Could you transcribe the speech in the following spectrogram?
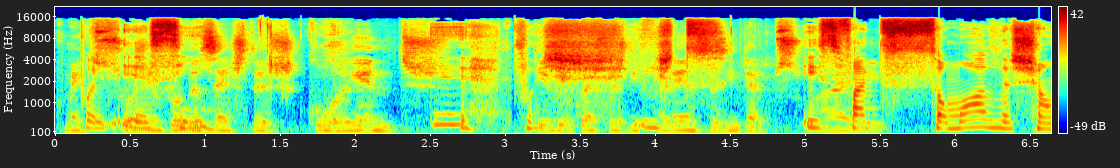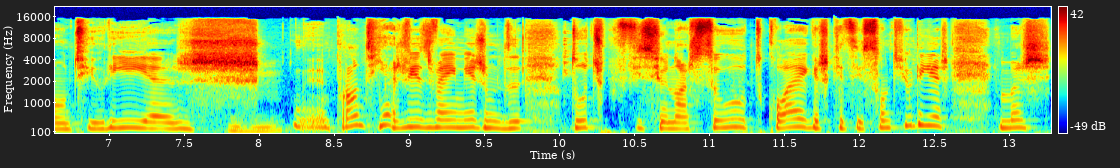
como é que Pois, é surgem assim. todas estas correntes? Tem a Pois, ver com estas isto- diferenças interpessoais? Isso de facto são modas, são teorias, Uhum. eh, pronto, e às vezes vêm mesmo de, de outros profissionais de saúde, colegas, quer dizer, são teorias, mas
